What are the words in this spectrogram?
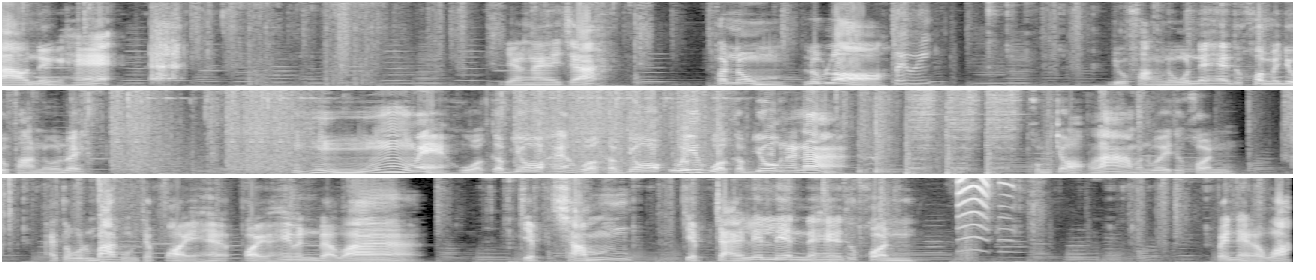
ดาวหนึ่งแฮะ ยังไงจ๊ะพ่อหนุ่มรูปหล่อ อยู่ฝั่งนู้นนะฮะทุกคนมันอยู่ฝั่งนู้นเว้ยหือแหมหัวกับโยกฮะ หัวกับโยกอุ้ยหัวกับโยกนั่นน่ะ ผมจะออกล่ามันเว้ยทุกคนไอตัวบนบ้านผมจะปล่อยฮะ ปล่อยให้มันแบบว่า เจ็บช้ำเจ็บใจเล่นๆนะฮะ ทุกคน ไปไหนแล้ววะ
